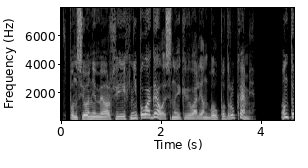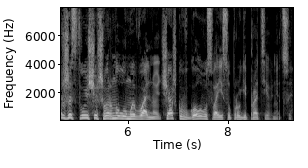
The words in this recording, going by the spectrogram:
В пансионе Мёрфи их не полагалось, но эквивалент был под руками. Он торжествующе швырнул умывальную чашку в голову своей супруги-противницы.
